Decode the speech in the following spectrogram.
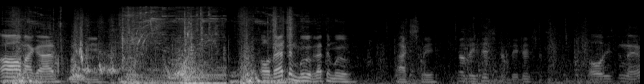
Oh my god, fuck me. Oh, that didn't move, that didn't move. Actually. No, they ditched him, they ditched him. Oh, he's in there.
